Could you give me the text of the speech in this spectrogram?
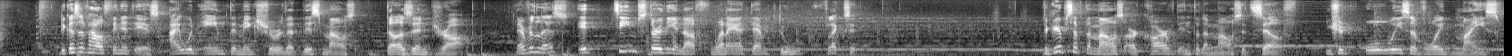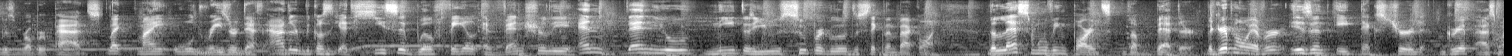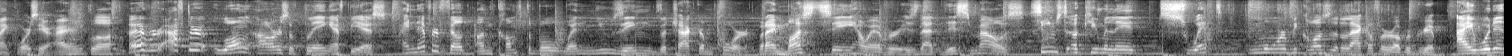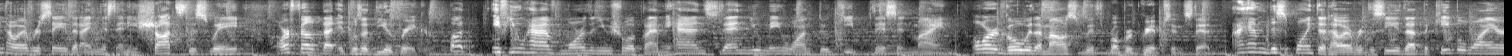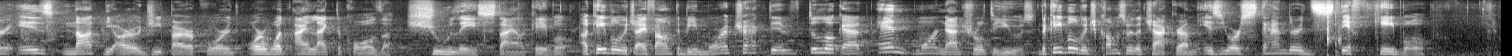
Because of how thin it is, I would aim to make sure that this mouse doesn't drop. Nevertheless, it seems sturdy enough when I attempt to flex it. The grips of the mouse are carved into the mouse itself, you should always avoid mice with rubber pads, like my old Razer Death Adder because the adhesive will fail eventually and then you'll need to use super glue to stick them back on. The less moving parts, the better. The grip, however, isn't a textured grip as my Corsair Iron Claw. However, after long hours of playing FPS, I never felt uncomfortable when using the Chakram Core. What I must say, however, is that this mouse seems to accumulate sweat more because of the lack of a rubber grip. I wouldn't, however, say that I missed any shots this way or felt that it was a deal breaker. But if you have more than usual clammy hands, then you may want to keep this in mind. Or go with a mouse with rubber grips instead. I am disappointed, however, to see that the cable wire is not the ROG power cord or what I like to call the shoelace style cable. A cable which I found to be more attractive to look at and more natural to use. The cable which comes with a Chakram is your standard stiff cable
